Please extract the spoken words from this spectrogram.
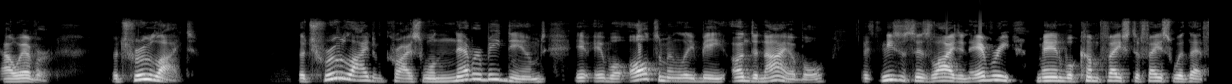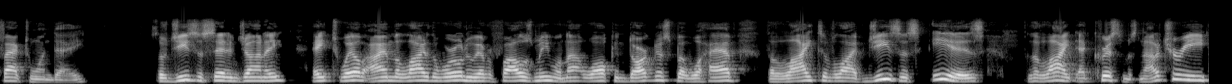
However, the true light, the true light of Christ will never be dimmed. It, it will ultimately be undeniable. Jesus is light, and every man will come face to face with that fact one day. So Jesus said in John 8, 8 12, I am the light of the world. Whoever follows me will not walk in darkness, but will have the light of life. Jesus is the light at Christmas, not a tree,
